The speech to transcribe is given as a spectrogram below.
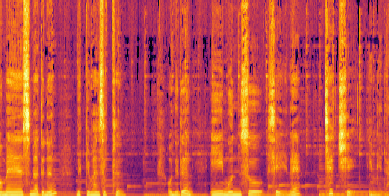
마음에 스며드는 느낌 한 스푼. 오늘은 이문수 시인의 채취입니다.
